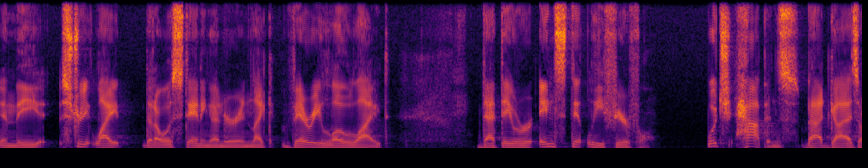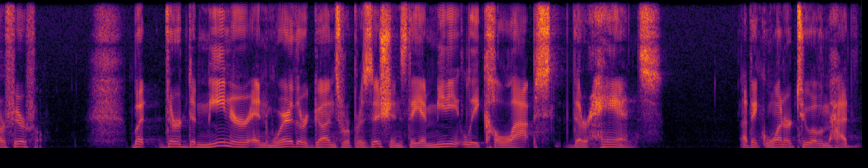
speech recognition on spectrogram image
in the street light that I was standing under in like very low light that they were instantly fearful, which happens. Bad guys are fearful. But their demeanor and where their guns were positioned, they immediately collapsed their hands. I think one or two of them had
